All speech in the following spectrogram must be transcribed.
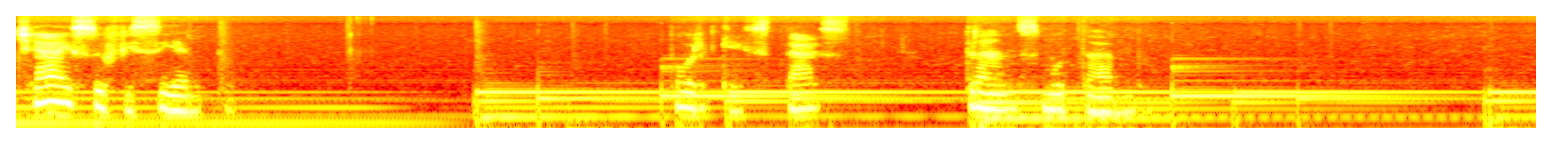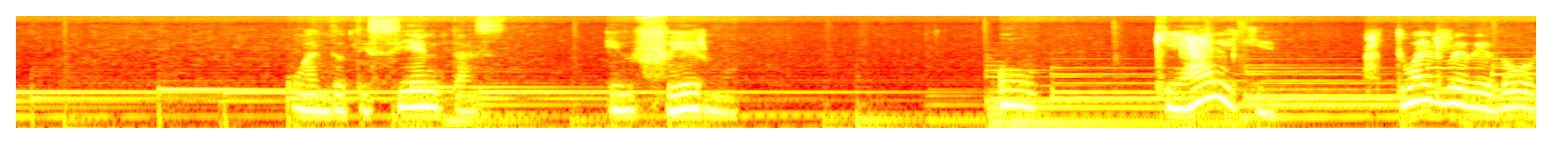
ya es suficiente porque estás transmutando. Cuando te sientas enfermo o que alguien a tu alrededor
